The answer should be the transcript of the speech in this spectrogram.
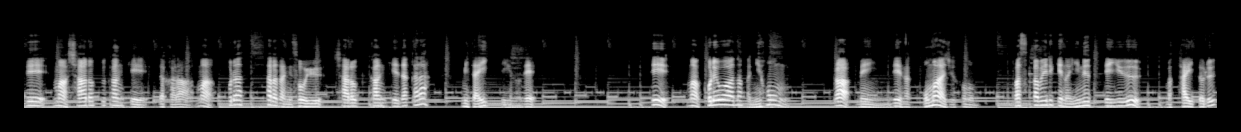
で、まあシャーロック関係だから、まあこれはただ単にそういうシャーロック関係だから見たいっていうので、で、まあこれはなんか日本がメインで、なんかオマージュ、このバスカベリ家の犬っていう、まあ、タイトル、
